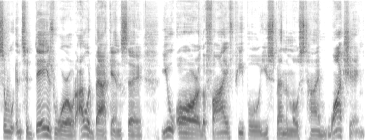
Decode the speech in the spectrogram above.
so in today's world, I would back in and say you are the five people you spend the most time watching.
